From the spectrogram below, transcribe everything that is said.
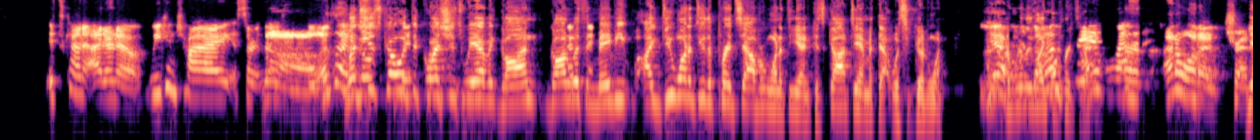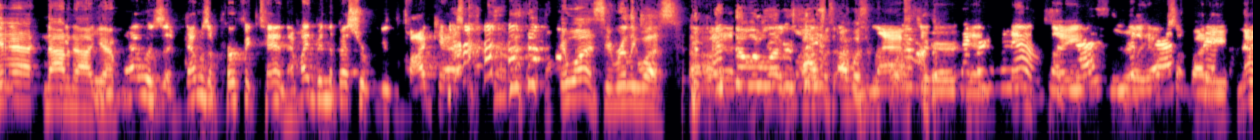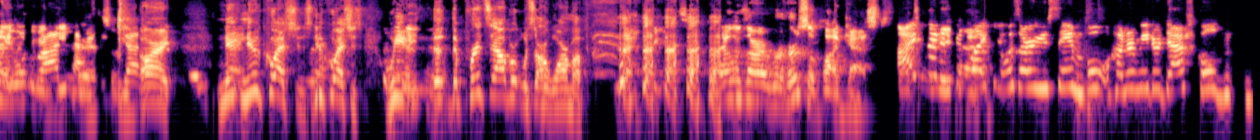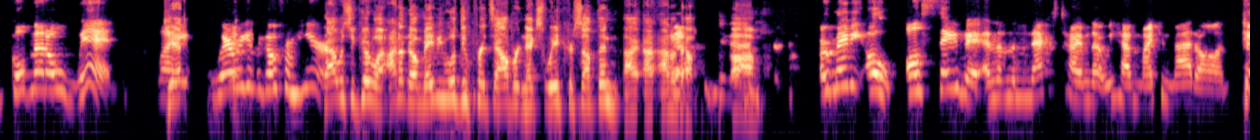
it's kind of I don't know. We can try certain. No, let's Let's go just go with the questions we haven't gone gone with, and maybe I do want to do the Prince Albert one at the end because God damn it, that was a good one. Yeah, I really like the I Prince don't wanna- I don't want to try. to- Yeah, no, no, no, yeah, That was a that was a perfect ten. That might have been the best podcast. it was. It really was. Uh, I no one will understand. I was- I wasn't laughter Never and gonna know. The best- We really the helped somebody. Now he won't even hear it. So done. all right, new new questions. New questions. We the, the Prince Albert was our warm up. that was our rehearsal podcast. I That's what kind of feel had. like it was our Usain Bolt 100 meter dash gold gold medal win. Like, Yeah. where are we gonna go from here? That was a good one. I don't know. Maybe we'll do Prince Albert next week or something. I I, I don't Yeah. know. Um, or maybe oh, I'll save it, and then the next time that we have Mike and Matt on,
